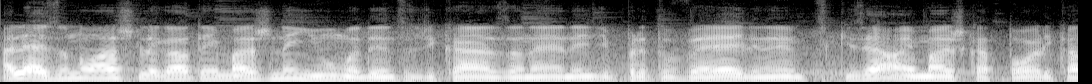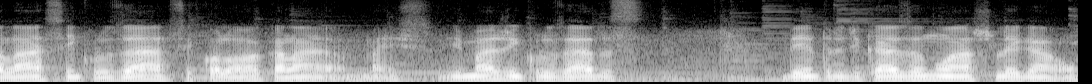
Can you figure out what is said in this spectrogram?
Aliás, eu não acho legal ter imagem nenhuma dentro de casa, né? Nem de preto velho, né? Se quiser uma imagem católica lá, sem cruzar, você coloca lá. Mas imagens cruzadas dentro de casa eu não acho legal.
